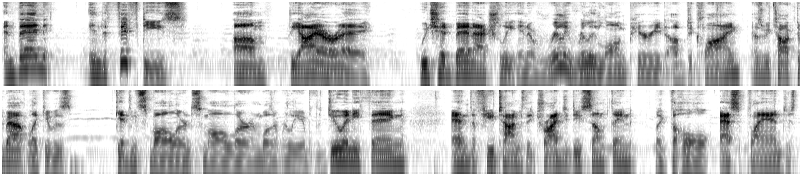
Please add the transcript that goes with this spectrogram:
and then in the 50s, um, the IRA, which had been actually in a really, really long period of decline, as we talked about. Like it was getting smaller and smaller and wasn't really able to do anything. And the few times they tried to do something, like the whole S plan, just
